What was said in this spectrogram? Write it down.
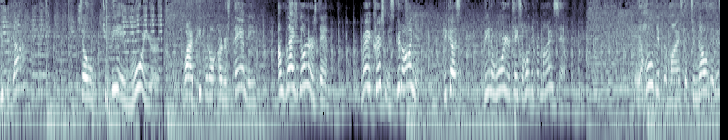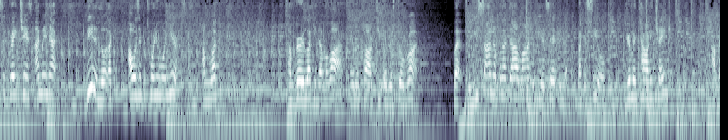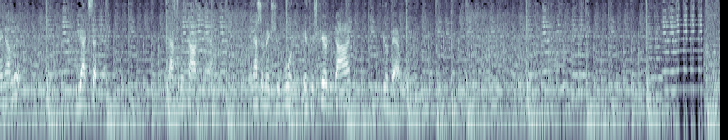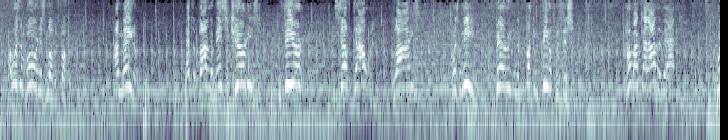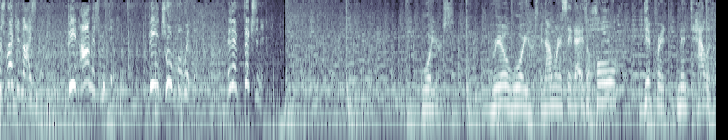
you could die. So to be a warrior, why people don't understand me, I'm glad you don't understand me. Merry Christmas, good on you. Because being a warrior takes a whole different mindset. A whole different mindset to know that there's a great chance I may not be in the military. Like I was in for 21 years. I'm lucky. I'm very lucky that I'm alive, able to talk to you, able to still run. But when you sign up on that dotted line to be a, like a SEAL, your mentality changes. I may not live. You accept that. And that's the mentality you have. And that's what makes you a warrior. If you're scared to die, you're a bad warrior. I wasn't born this motherfucker. I made him. At the bottom of insecurities, fear, self-doubt, lies, was me buried in the fucking fetal position. How I got out of that was recognizing it, being honest with it, being truthful with it, and then fixing it. warriors, real warriors. And I want to say that is a whole different mentality.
